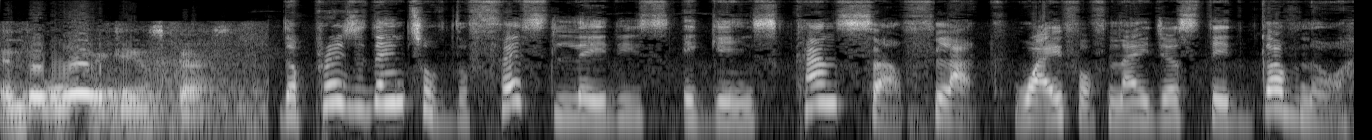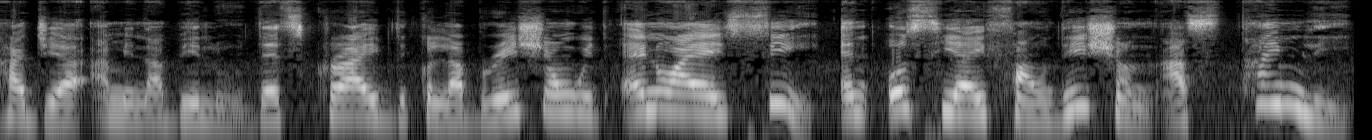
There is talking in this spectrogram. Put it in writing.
in the war against cancer. The president of the First Ladies Against Cancer FLAC, wife of Niger State Governor Hajia Amina Bello, described the collaboration with NYSC and OCI Foundation as timely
